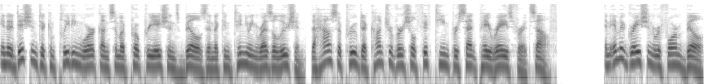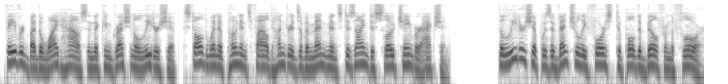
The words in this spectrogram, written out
In addition to completing work on some appropriations bills and the continuing resolution, the House approved a controversial 15% pay raise for itself. An immigration reform bill, favored by the White House and the congressional leadership, stalled when opponents filed hundreds of amendments designed to slow chamber action. The leadership was eventually forced to pull the bill from the floor.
